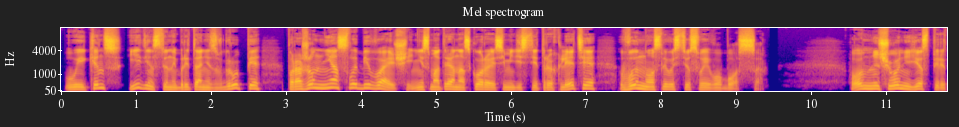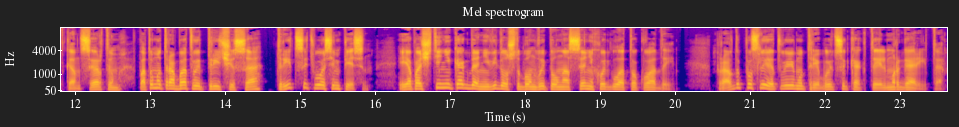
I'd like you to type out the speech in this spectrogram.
Уиккенс, единственный британец в группе, поражен неослабевающей, несмотря на скорое 73-летие, выносливостью своего босса. Он ничего не ест перед концертом, потом отрабатывает три часа, 38 песен. И я почти никогда не видел, чтобы он выпил на сцене хоть глоток воды. Правда, после этого ему требуется коктейль «Маргарита».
